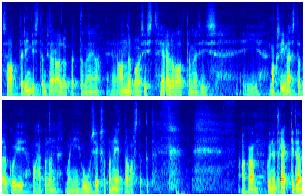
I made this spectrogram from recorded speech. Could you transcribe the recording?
saate lindistamise ära lõpetame ja andmebaasist järele vaatame, siis ei maksa imestada, kui vahepeal on mõni uus eksoplaneet avastatud. aga kui nüüd rääkida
